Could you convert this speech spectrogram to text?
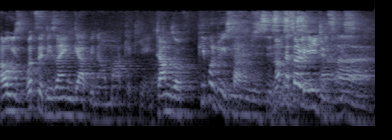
how is what's the design gap in our market here in terms of people doing startups, Yes, yes, not yes, necessarily agencies? Ah.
